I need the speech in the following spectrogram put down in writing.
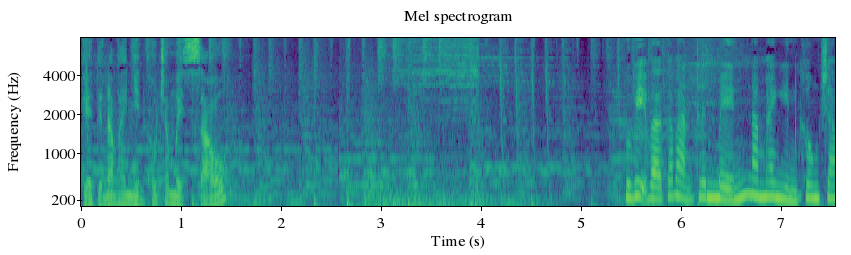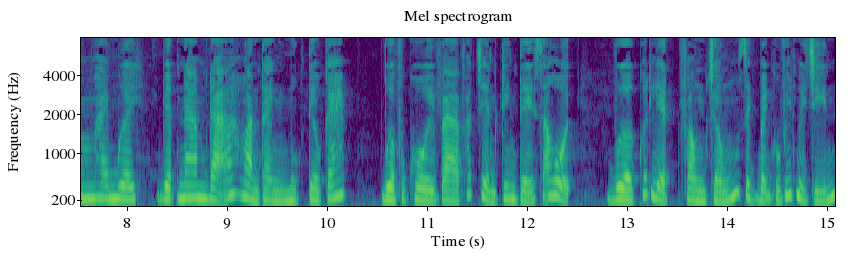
kể từ năm 2016. Quý vị và các bạn thân mến, năm 2020, Việt Nam đã hoàn thành mục tiêu kép, vừa phục hồi và phát triển kinh tế xã hội, vừa quyết liệt phòng chống dịch bệnh COVID-19.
